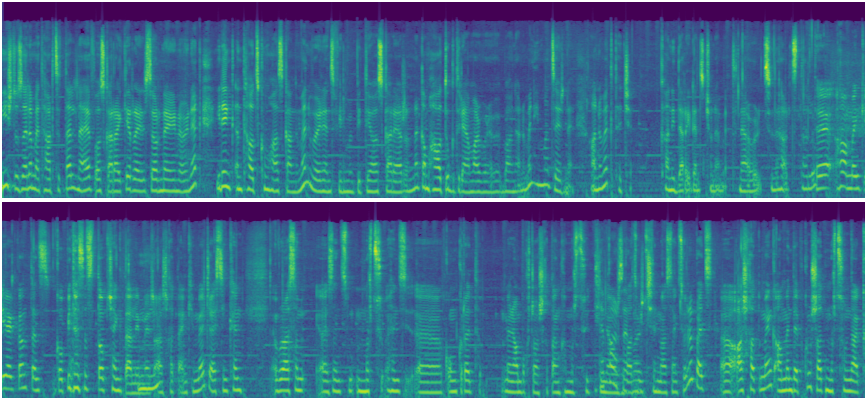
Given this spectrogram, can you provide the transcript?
Միշտ ուզել եմ այդ հարցը տալ նաև Օսկարակի ռեժիսորներին օրինակ, իրենք ընթացքում հասկանում են, որ իրենց ֆիլմը պիտի Օսկարի արժանանա կամ հատուկ դրա համար որևէ բան անում են, հիմա ձերն է։ Անում եք թե չէ քանի դեռ իրենց չունեմ այդ հնարավորությունը հարց տալու։ Դե հա, մենք իրական տենց կոպիտ ասած ստոպ չենք տալի մեր աշխատանքի մեջ, այսինքն որ ասեմ, ասենց հենց կոնկրետ մեր ամբողջ աշխատանքը մրցույթին ուղղված մրցույթին մասնակցելու, բայց աշխատում ենք ամեն դեպքում շատ մրցունակ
